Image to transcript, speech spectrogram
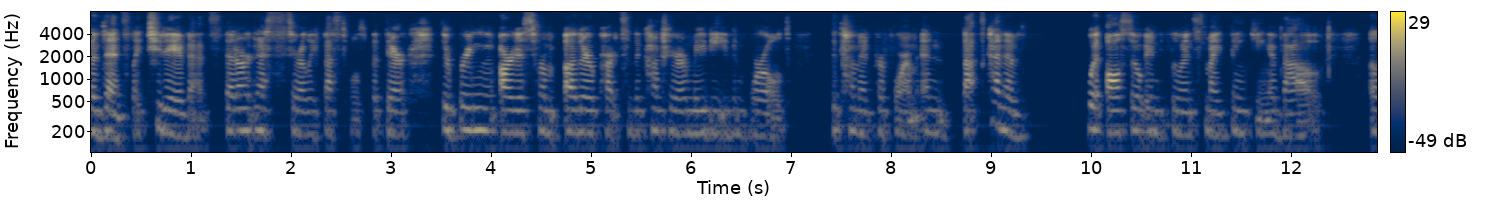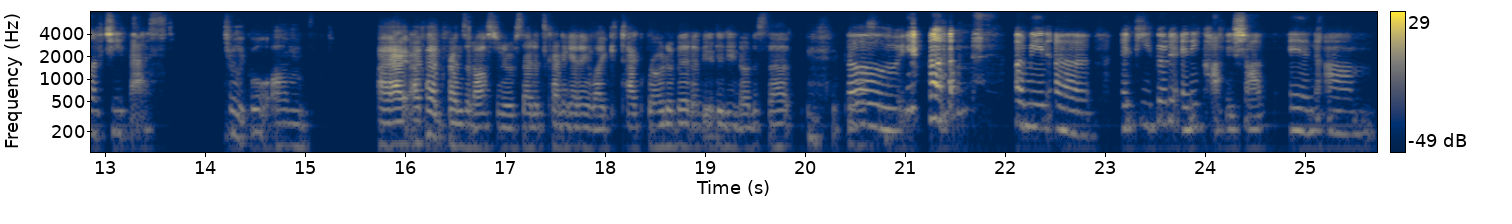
events like two day events that aren't necessarily festivals but they're they're bringing artists from other parts of the country or maybe even world to come and perform and that's kind of what also influenced my thinking about lfg fest It's really cool. Um, I I- I've had friends in Austin who have said it's kind of getting like tech road a bit. Have you, did you notice that? Oh, yeah. I mean, uh, if you go to any coffee shop in um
